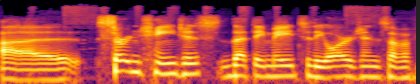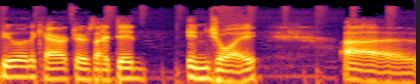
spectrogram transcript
Uh, certain changes that they made to the origins of a few of the characters I did enjoy. Uh,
